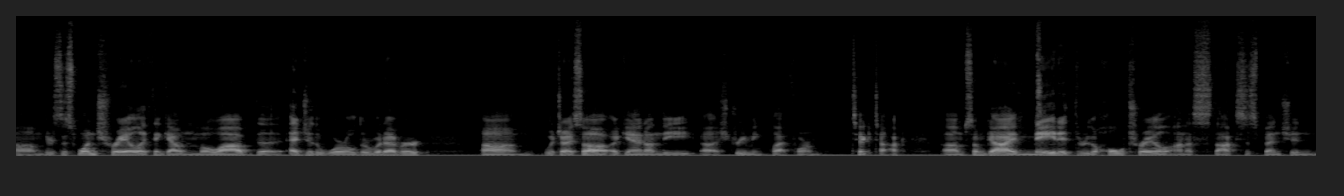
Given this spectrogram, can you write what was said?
Um, there's this one trail I think out in Moab, the Edge of the World or whatever, um, which I saw again on the uh, streaming platform TikTok. Um, some guy made it through the whole trail on a stock suspension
